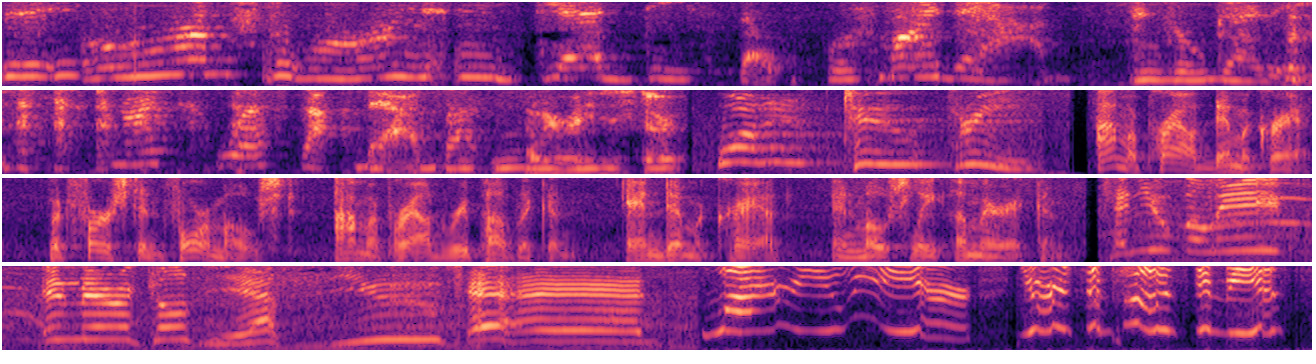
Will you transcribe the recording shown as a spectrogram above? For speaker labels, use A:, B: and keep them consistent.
A: the Armstrong and Getty show with my dad and Joe Getty. and I press that bad button.
B: Are we ready to start?
C: One, two, three.
D: I'm a proud Democrat, but first and foremost, I'm a proud Republican and Democrat and mostly American.
C: Can you believe in miracles? Yes, you can.
E: Why are you here? You're supposed to be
